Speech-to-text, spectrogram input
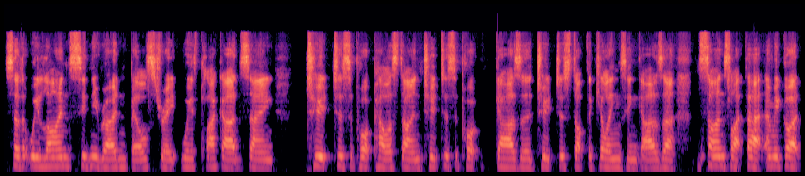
so that we lined Sydney Road and Bell Street with placards saying "to to support Palestine," "to to support Gaza to to stop the killings in Gaza, signs like that, and we got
